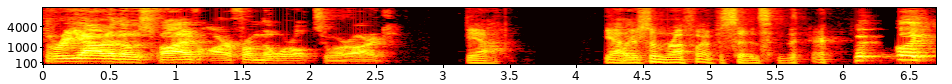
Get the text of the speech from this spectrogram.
three out of those five are from the World Tour arc. yeah, yeah. There's some rough episodes in there. But like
